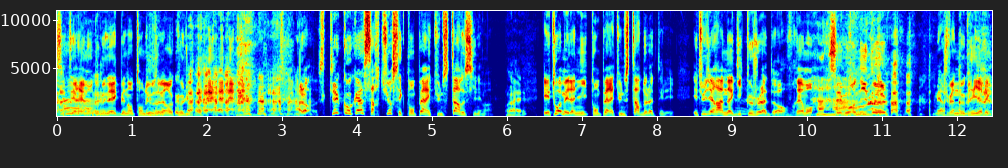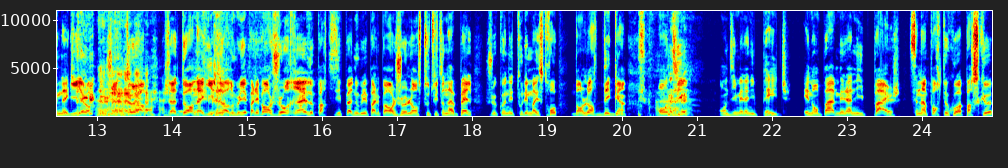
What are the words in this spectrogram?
C'était Raymond Ouais. Domenech, bien entendu, vous avez reconnu. Alors, ce qui est cocasse, Arthur, c'est que ton père est une star de cinéma. Ouais. Et toi, Mélanie, ton père est une star de la télé. Et tu diras à Nagui que je l'adore, vraiment, c'est mon idole. Merde, je viens de me griller avec Nagui, alors que j'adore, j'adore Nagui, j'adore. N'oubliez pas les paroles, je rêve de participer à N'oubliez pas les paroles. Je lance tout de suite un appel, je connais tous les maestros dans l'ordre des gains. On dit, on dit Mélanie Page. Et non pas Mélanie Page. C'est n'importe quoi parce que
